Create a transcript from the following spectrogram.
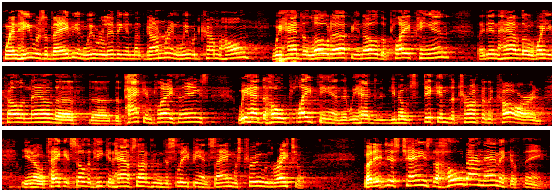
when he was a baby and we were living in Montgomery and we would come home, we had to load up, you know, the playpen. They didn't have the what you call them now, the, the, the pack and play things. We had the whole playpen that we had to, you know, stick in the trunk of the car and, you know, take it so that he could have something to sleep in. Same was true with Rachel. But it just changed the whole dynamic of things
